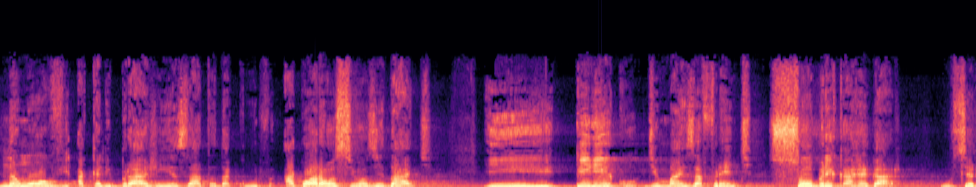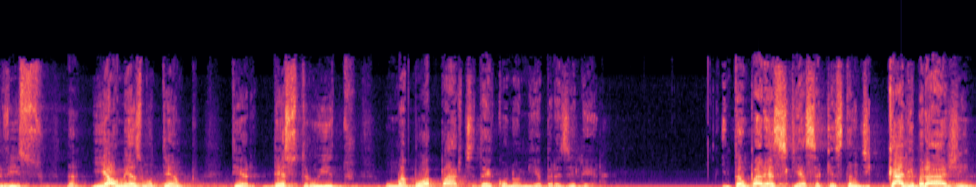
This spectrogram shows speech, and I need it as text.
não houve a calibragem exata da curva. Agora ociosidade. E perigo de mais à frente sobrecarregar o serviço né? e, ao mesmo tempo, ter destruído uma boa parte da economia brasileira. Então, parece que essa questão de calibragem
